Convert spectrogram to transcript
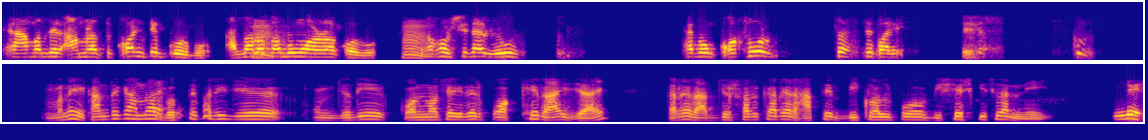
আমাদের আমরা তো কন্টেম করব আদালত অবমাননা করব। তখন সেটা রুল এবং কঠোর হতে পারে। মানে এখান থেকে আমরা ধরতে পারি যে যদি কর্মচারীদের পক্ষে রায় যায় তাহলে রাজ্য সরকারের হাতে বিকল্প বিশেষ কিছু আর নেই। নেই।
